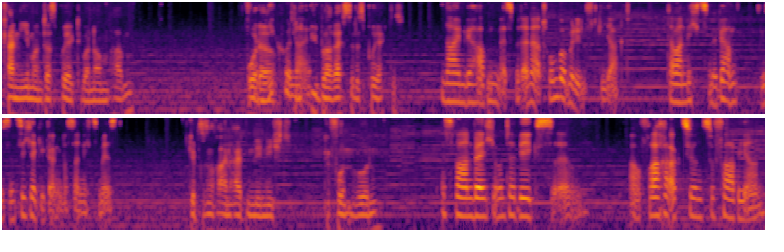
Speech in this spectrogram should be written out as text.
Kann jemand das Projekt übernommen haben? Oder Nikolai. die Überreste des Projektes? Nein, wir haben es mit einer Atombombe in die Luft gejagt. Da war nichts mehr. Wir, haben, wir sind sicher gegangen, dass da nichts mehr ist. Gibt es noch Einheiten, die nicht gefunden wurden? Es waren welche unterwegs ähm, auf Racheaktionen zu Fabian.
